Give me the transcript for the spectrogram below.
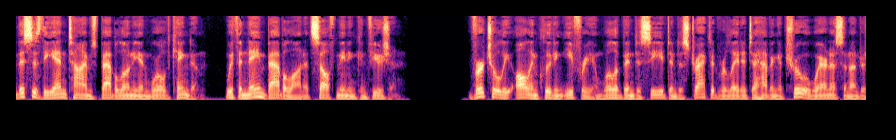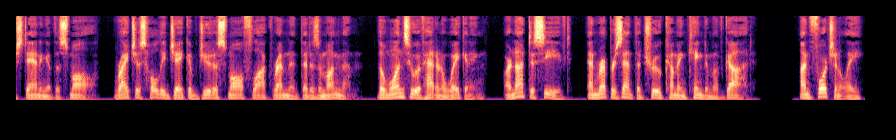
This is the end times Babylonian world kingdom, with the name Babylon itself meaning confusion. Virtually all, including Ephraim, will have been deceived and distracted related to having a true awareness and understanding of the small, righteous, holy Jacob Judah small flock remnant that is among them. The ones who have had an awakening are not deceived and represent the true coming kingdom of God. Unfortunately,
